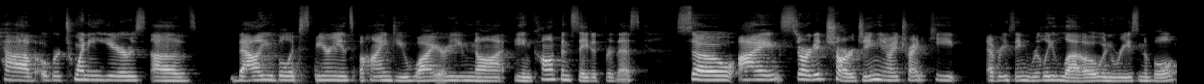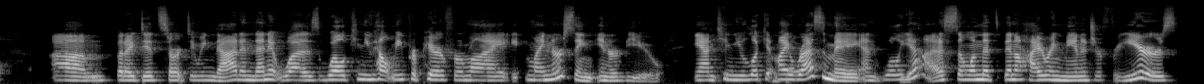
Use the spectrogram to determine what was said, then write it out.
have over 20 years of valuable experience behind you. Why are you not being compensated for this? So I started charging. You know, I try to keep everything really low and reasonable. Um, but I did start doing that. And then it was, well, can you help me prepare for my my nursing interview? And can you look at my resume? And well, yeah, as someone that's been a hiring manager for years,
